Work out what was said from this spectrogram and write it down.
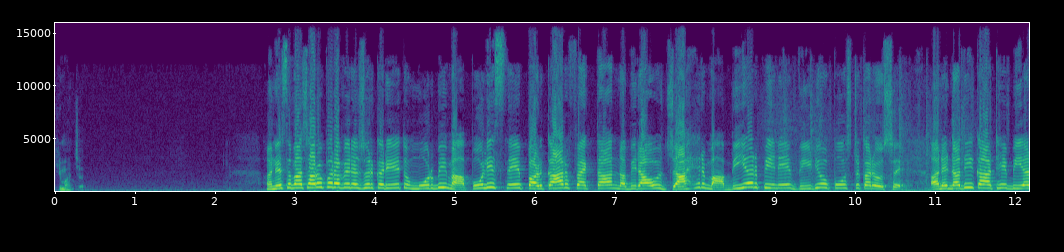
हिमाचल। અને સમાચારો પર હવે નજર કરીએ તો મોરબીમાં પોલીસને પડકાર ફેંકતા નબીરાઓ જાહેરમાં બિયર પીને વીડિયો પોસ્ટ કર્યો છે અને નદી કાંઠે બિયર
